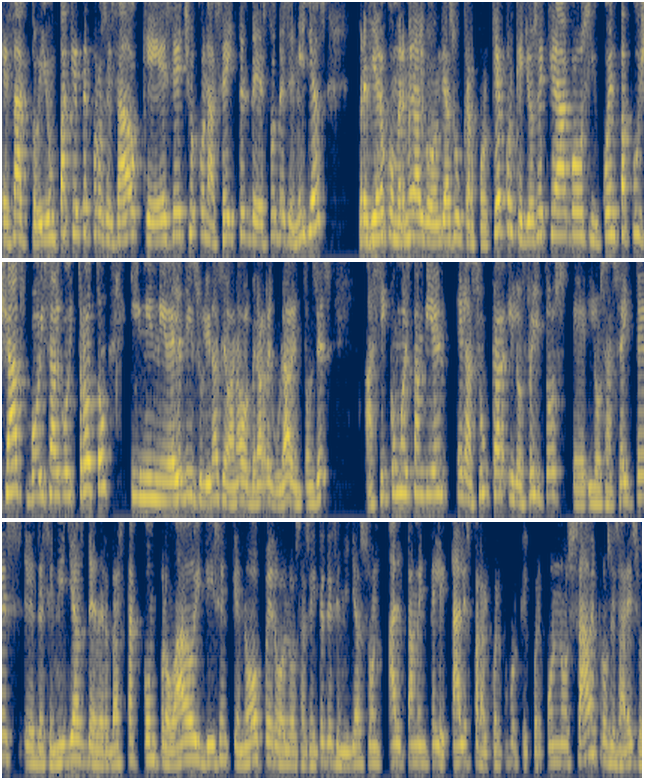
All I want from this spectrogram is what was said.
Exacto, y un paquete procesado que es hecho con aceites de estos de semillas, prefiero comerme el algodón de azúcar. ¿Por qué? Porque yo sé que hago 50 push-ups, voy, salgo y troto y mis niveles de insulina se van a volver a regular. Entonces, Así como es también el azúcar y los fritos, eh, los aceites eh, de semillas de verdad está comprobado y dicen que no, pero los aceites de semillas son altamente letales para el cuerpo porque el cuerpo no sabe procesar eso.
